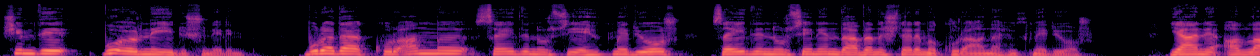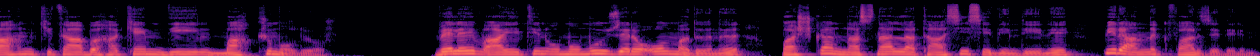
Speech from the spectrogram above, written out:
Şimdi bu örneği düşünelim. Burada Kur'an mı Said-i Nursi'ye hükmediyor, Said-i Nursi'nin davranışları mı Kur'an'a hükmediyor? Yani Allah'ın kitabı hakem değil, mahkum oluyor. Velev ayetin umumu üzere olmadığını, başka naslarla tahsis edildiğini bir anlık farz edelim.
